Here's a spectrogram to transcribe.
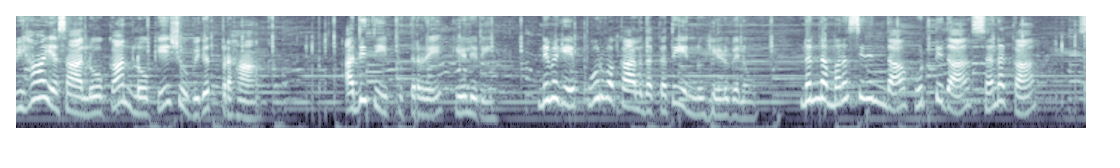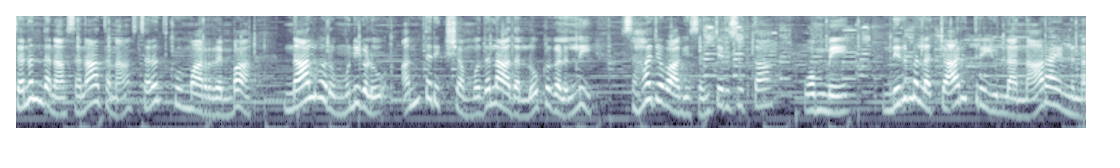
ವಿಹಾಯಸ ಲೋಕಾನ್ ಲೋಕೇಶು ವಿಗತ್ಪ್ರಹ. ಅದಿತಿ ಪುತ್ರರೇ, ಕೇಳಿರಿ. ನಿಮಗೆ ಪೂರ್ವಕಾಲದ ಕಥೆಯನ್ನು ಹೇಳುವೆನು. ನನ್ನ ಮನಸ್ಸಿನಿಂದ ಹುಟ್ಟಿದ ಸನಕ ಸನಂದನ, ಸನಾತನ ಸನತ್ಕುಮಾರರೆಂಬ ನಾಲ್ವರು ಮುನಿಗಳು ಅಂತರಿಕ್ಷ ಮೊದಲಾದ ಲೋಕಗಳಲ್ಲಿ ಸಹಜವಾಗಿ ಸಂಚರಿಸುತ್ತಾ, ಒಮ್ಮೆ ನಿರ್ಮಲ ಚಾರಿತ್ರೆಯುಳ್ಳ ನಾರಾಯಣನ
